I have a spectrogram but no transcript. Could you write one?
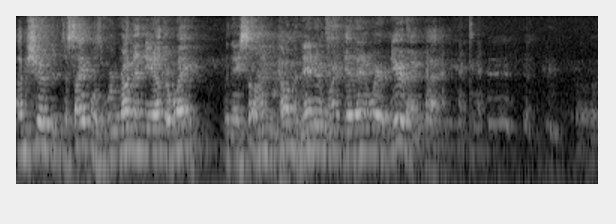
I'm sure the disciples were running the other way when they saw him coming. They didn't want to get anywhere near that guy. Oh.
